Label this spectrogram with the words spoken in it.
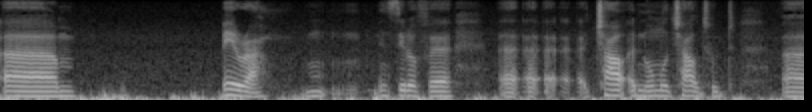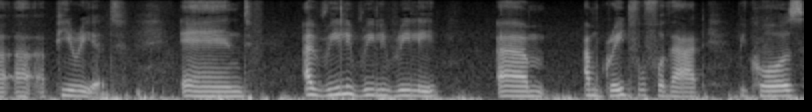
um, era instead of a, a, a, a, child, a normal childhood uh, a, period. And I really, really, really, um, I'm grateful for that because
